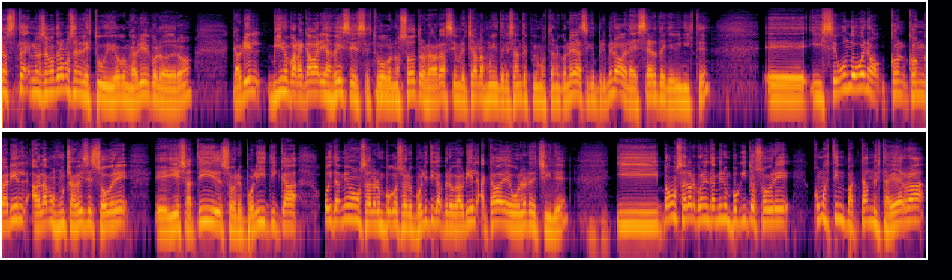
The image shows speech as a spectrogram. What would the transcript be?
nos, nos encontramos en el estudio con Gabriel Colodro. Gabriel vino para acá varias veces, estuvo con nosotros, la verdad siempre charlas muy interesantes pudimos tener con él, así que primero agradecerte que viniste. Eh, y segundo, bueno, con, con, Gabriel hablamos muchas veces sobre eh, Yeshatid, sobre política. Hoy también vamos a hablar un poco sobre política, pero Gabriel acaba de volver de Chile. Y vamos a hablar con él también un poquito sobre cómo está impactando esta guerra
